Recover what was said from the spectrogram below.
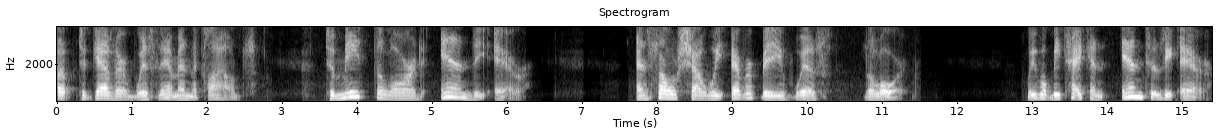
up together with them in the clouds to meet the Lord in the air and so shall we ever be with the Lord. We will be taken into the air,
